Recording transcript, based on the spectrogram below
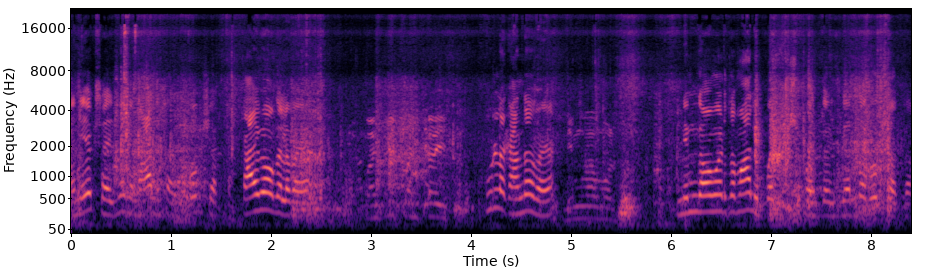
आणि एक साईजमध्ये माल आहे सगळं बघू शकता. काय भाव गेला बाया? पंचेचाळीस. कुठला कांदा आहे बाया? निमगाववरचा माल आहे पंचवीस गेला बघू शकता.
